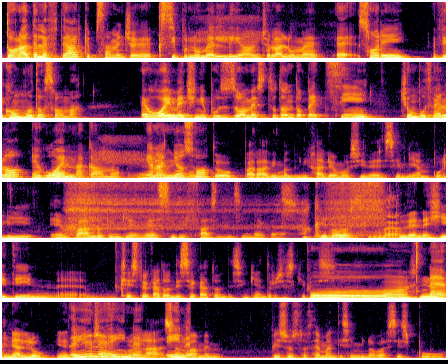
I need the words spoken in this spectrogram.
τώρα τελευταία αρκεψαμε και ξυπνούμε λίγο και λέμε ε, sorry, δικό μου το σώμα. Εγώ είμαι εκείνη που ζω μες τούτον το πετσί και που θέλω εγώ να κάνω. Ε, για να νιώσω... Το παράδειγμα του Μιχάλη όμως είναι σε μια πολύ ευάλωτη και ευαίσθητη φάση της γυναίκας. Ακριβώς. Ναι. Που δεν έχει την, ε, ξέρεις, το 100% της συγκέντρωσης και που... της, ε, ναι. Είναι αλλού. Είναι τελείως είναι, αλλού. Είναι, Αλλά είναι. πάμε πίσω στο θέμα της εμεινόπαυση που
